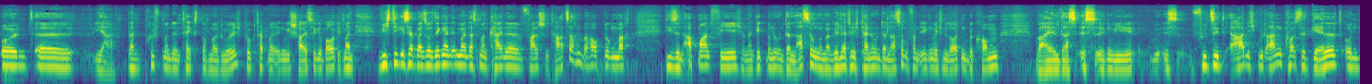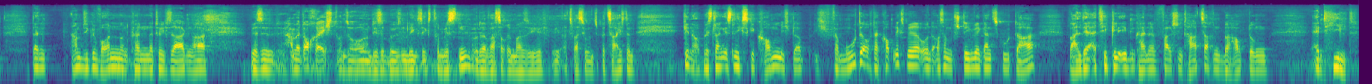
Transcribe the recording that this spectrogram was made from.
und äh, ja, dann prüft man den Text nochmal durch, guckt, hat man irgendwie Scheiße gebaut. Ich meine, wichtig ist ja bei so Dingern immer, dass man keine falschen Tatsachenbehauptungen macht. Die sind abmahnfähig und dann kriegt man eine Unterlassung und man will natürlich keine Unterlassung von irgendwelchen Leuten bekommen, weil das ist irgendwie, ist, fühlt sich A nicht gut an, kostet Geld und dann haben sie gewonnen und können natürlich sagen, ah, wir sind, haben ja doch recht und so und diese bösen Linksextremisten oder was auch immer sie, als was sie uns bezeichnen. Genau, bislang ist nichts gekommen. Ich glaube, ich vermute auch, da kommt nichts mehr und außerdem stehen wir ganz gut da, weil der Artikel eben keine falschen Tatsachenbehauptungen enthielt.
